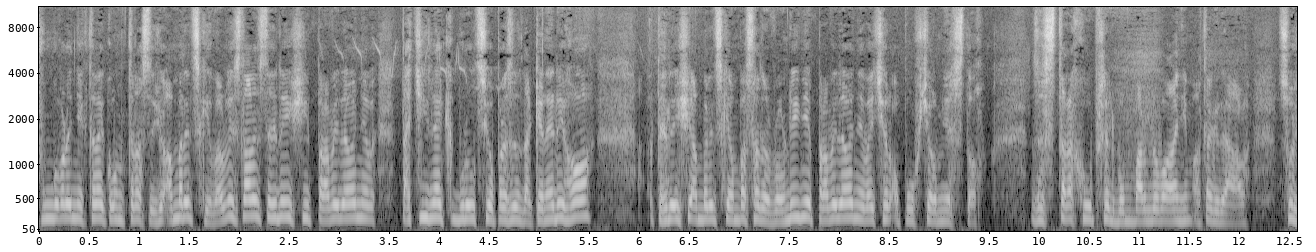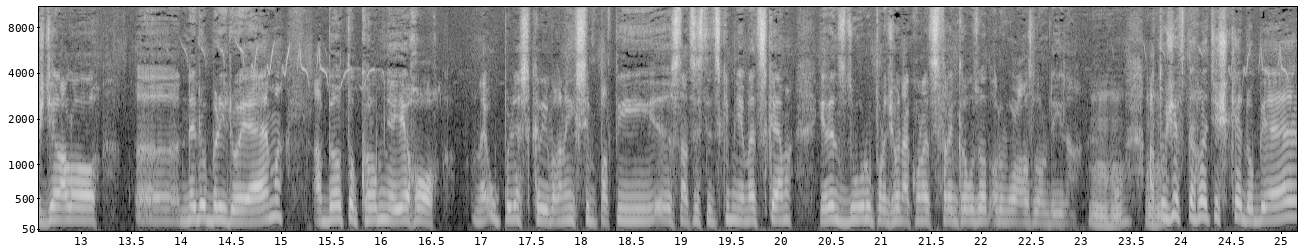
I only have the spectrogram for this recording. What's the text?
fungovaly některé kontrasty, že americký velvyslanec tehdejší pravidelně tatínek budoucího prezidenta Kennedyho, tehdejší americký ambasador v Londýně pravidelně večer opouštěl město ze strachu před bombardováním a tak dál, což dělalo e, nedobrý dojem a byl to kromě jeho neúplně skrývaných sympatí s nacistickým Německem jeden z důvodů, proč ho nakonec Frank Roosevelt odvolal z Londýna. Mm-hmm. A to, že v téhle těžké době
